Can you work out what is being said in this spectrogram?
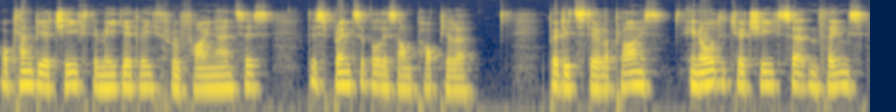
or can be achieved immediately through finances, this principle is unpopular. But it still applies. In order to achieve certain things,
